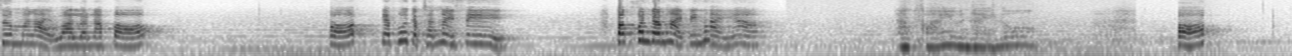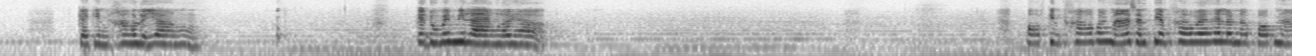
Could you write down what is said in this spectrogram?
ซึมมาหลายวันแล้วนะป๊อป ป๊อป แกพูดกับฉันหน่อยสิ ป๊อปคนเดิมหายไปไหนอะนางฟ้าอยู่ไหนลูก ป๊อป แกกินข้าวหรือยัง แกดูไม่มีแรงเลยอะป๊อปกินข้าวบ้างนะ ฉันเตรียมข้าวไว้ให้แล้วนะป๊อปนะ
